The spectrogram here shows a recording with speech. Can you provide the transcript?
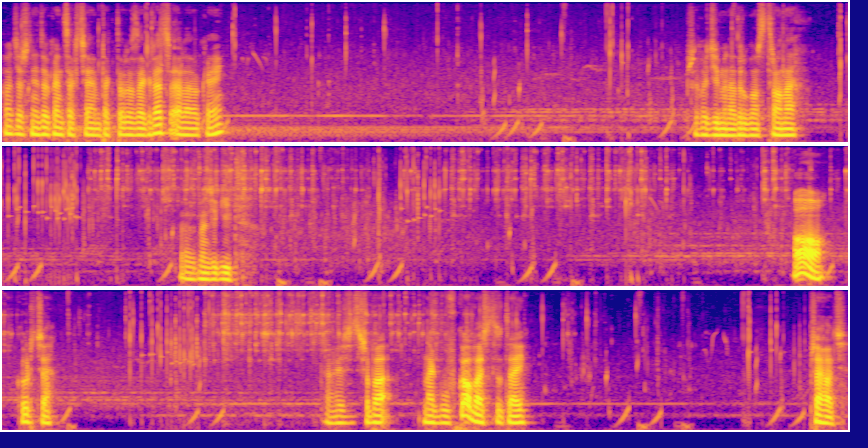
Chociaż nie do końca chciałem tak to rozegrać, ale okej. Przechodzimy na drugą stronę. Teraz będzie git. O! Kurczę. Trochę się trzeba nagłówkować tutaj. Przechodź.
